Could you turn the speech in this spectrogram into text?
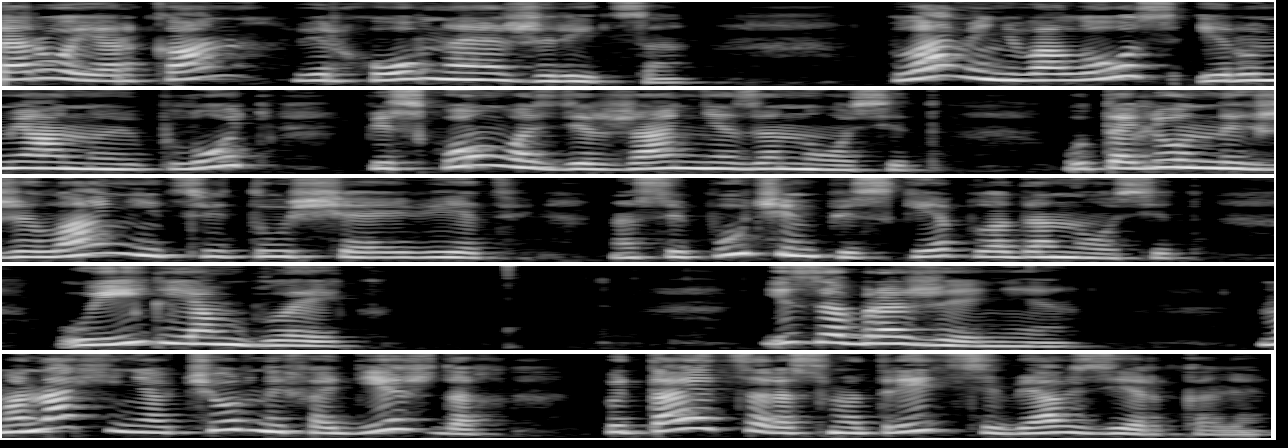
Второй аркан – Верховная Жрица. Пламень волос и румяную плоть песком воздержание заносит. Утоленных желаний цветущая ветвь на сыпучем песке плодоносит. Уильям Блейк. Изображение. Монахиня в черных одеждах пытается рассмотреть себя в зеркале.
